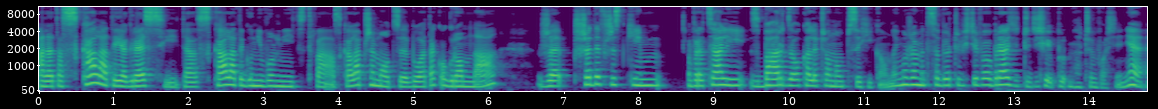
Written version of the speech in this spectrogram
ale ta skala tej agresji, ta skala tego niewolnictwa, skala przemocy była tak ogromna, że przede wszystkim wracali z bardzo okaleczoną psychiką. No i możemy to sobie oczywiście wyobrazić, czy dzisiaj, znaczy właśnie nie,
